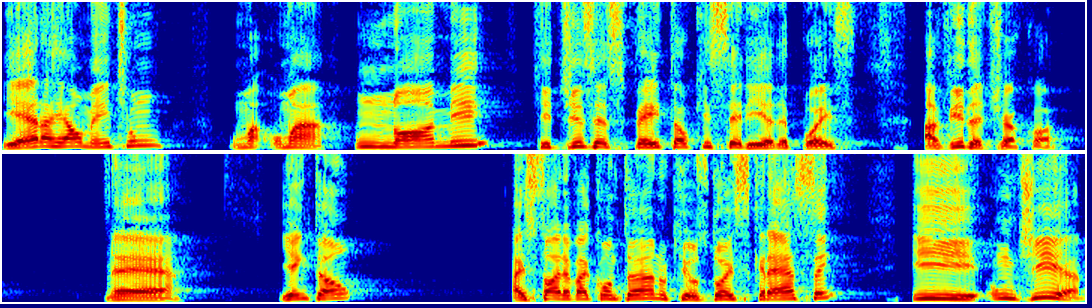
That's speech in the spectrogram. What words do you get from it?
E era realmente um, uma, uma, um nome que diz respeito ao que seria depois a vida de Jacó. É, e então, a história vai contando que os dois crescem, e um dia,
